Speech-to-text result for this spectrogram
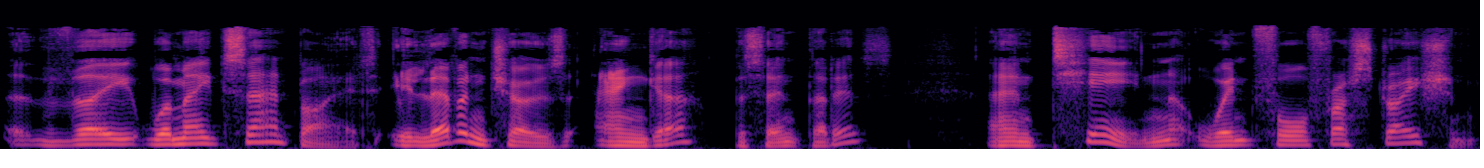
they were made sad by it. 11 chose anger, percent that is, and 10 went for frustration.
